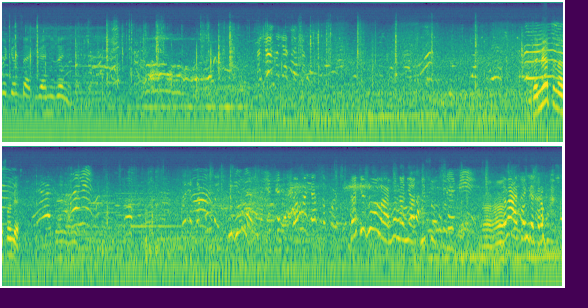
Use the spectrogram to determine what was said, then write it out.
до конца, тебя не женят. Замет у нас с тобой. Да тяжелая, вон они отнесут. Ага. Давай, Асламбек, работай.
